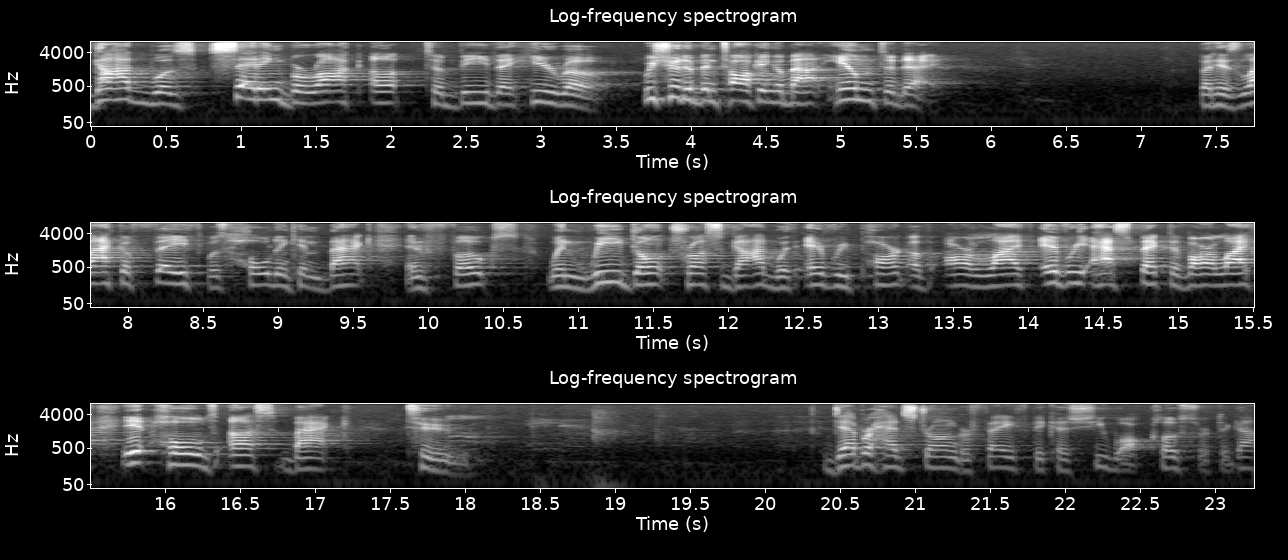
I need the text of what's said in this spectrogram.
God was setting Barak up to be the hero. We should have been talking about him today. But his lack of faith was holding him back. And, folks, when we don't trust God with every part of our life, every aspect of our life, it holds us back too. Deborah had stronger faith because she walked closer to God.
